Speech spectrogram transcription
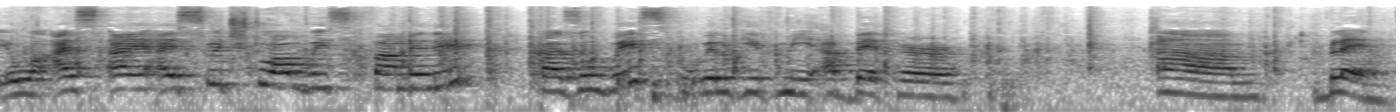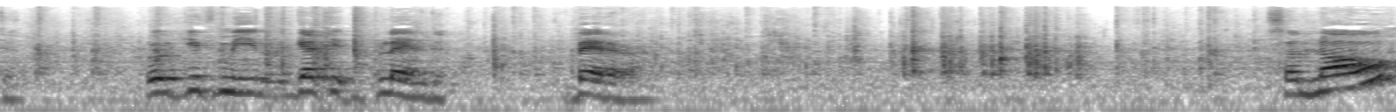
you want I, I, I switched to a whisk family because the whisk will give me a better um, blend. Will give me get it blend better. So now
